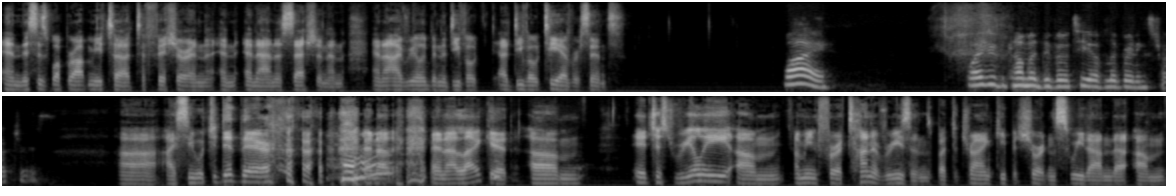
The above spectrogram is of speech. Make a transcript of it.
and this is what brought me to to Fisher and and, and Anna's session, and and I've really been a devote a devotee ever since. Why? Why did you become a devotee of liberating structures? Uh, I see what you did there, and I and I like it. Um, it just really, um, I mean, for a ton of reasons, but to try and keep it short and sweet on the, um,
